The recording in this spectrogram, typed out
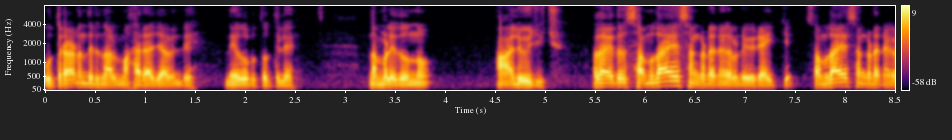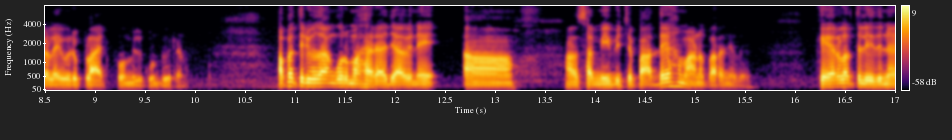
ഉത്രാടം തിരുനാൾ മഹാരാജാവിന്റെ നേതൃത്വത്തിൽ നമ്മളിതൊന്ന് ആലോചിച്ചു. അതായത് സമുദായ സംഘടനകളുടെ ഒരു ഐക്യം സമുദായ സംഘടനകളെ ഒരു പ്ലാറ്റ്ഫോമിൽ കൊണ്ടുവരണം. അപ്പോൾ തിരുവിതാംകൂർ മഹാരാജാവിനെ സമീപിച്ചപ്പോൾ അദ്ദേഹമാണ് പറഞ്ഞത് കേരളത്തിൽ ഇതിന്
